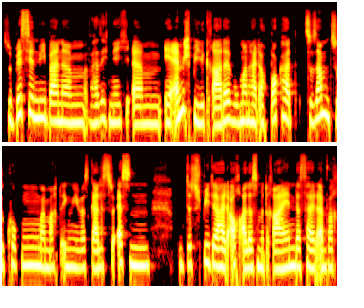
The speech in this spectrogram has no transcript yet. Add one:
so bisschen wie bei einem, weiß ich nicht, ähm, EM-Spiel gerade, wo man halt auch Bock hat, zusammen zu gucken. Man macht irgendwie was Geiles zu essen. Das spielt da halt auch alles mit rein, dass halt einfach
